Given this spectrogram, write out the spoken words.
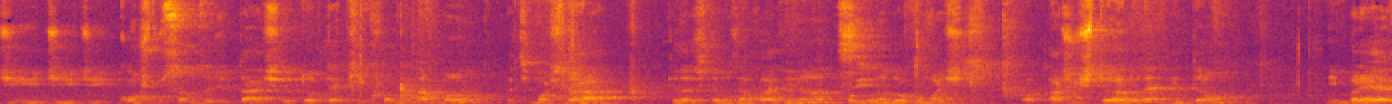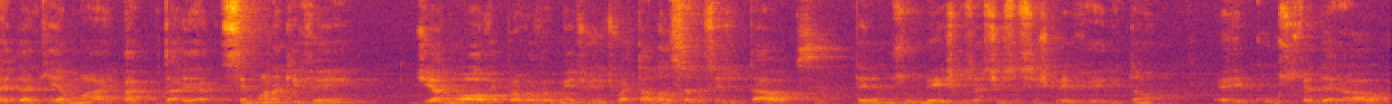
de, de, de construção dos editais. Eu estou até aqui com um na mão para te mostrar que nós estamos avaliando, procurando Sim. algumas, ajustando, né? Então, em breve, daqui a mais, a, a, é, a, semana que vem, dia 9, provavelmente a gente vai estar lançando esse edital, Sim. teremos um mês para os artistas se inscreverem. Então, é recurso federal,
